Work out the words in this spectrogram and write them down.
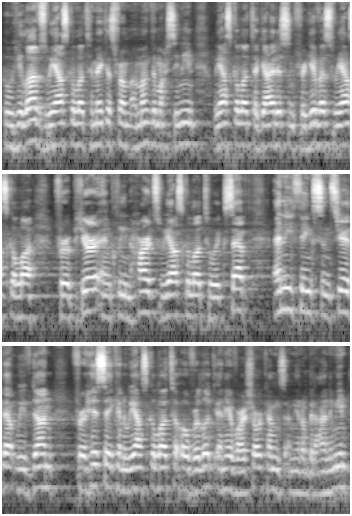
who He loves. We ask Allah to make us from among the muhsineen. We ask Allah to guide us and forgive us. We ask Allah for pure and clean hearts. We ask Allah to accept anything sincere that we've done for His sake, and we ask Allah to overlook any of our shortcomings. Amin Rabbil Alameen.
